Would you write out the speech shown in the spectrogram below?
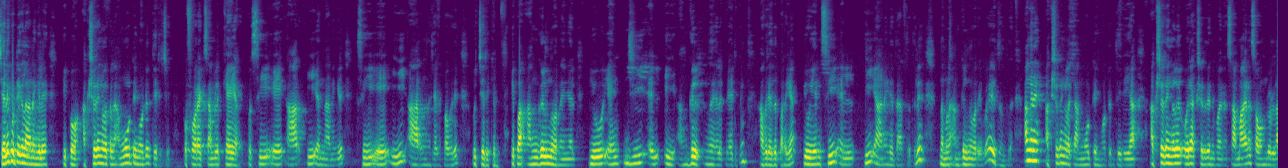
ചില കുട്ടികളാണെങ്കിൽ ഇപ്പോൾ അക്ഷരങ്ങളൊക്കെ അങ്ങോട്ടും ഇങ്ങോട്ടും തിരിച്ച് ഇപ്പോൾ ഫോർ എക്സാമ്പിൾ കെയർ ഇപ്പോൾ സി എ ആർ ഇ എന്നാണെങ്കിൽ സി എ ഇ ആർ എന്ന് ചിലപ്പോൾ അവർ ഉച്ചരിക്കും. ഇപ്പോൾ അങ്കിൾ എന്ന് പറഞ്ഞു കഴിഞ്ഞാൽ U N G L E uncle എന്ന് ചിലപ്പോൾ ആയിരിക്കും അവരത് പറയുക U N C L E ആണ് യഥാർത്ഥത്തിൽ നമ്മൾ അങ്കിൾ എന്ന് പറയുമ്പോൾ എഴുതുന്നത്. അങ്ങനെ അക്ഷരങ്ങളൊക്കെ അങ്ങോട്ടും ഇങ്ങോട്ടും തിരിയുക അക്ഷരങ്ങൾ ഒരക്ഷരത്തിന് പോലെ സമാന സൗണ്ടുള്ള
